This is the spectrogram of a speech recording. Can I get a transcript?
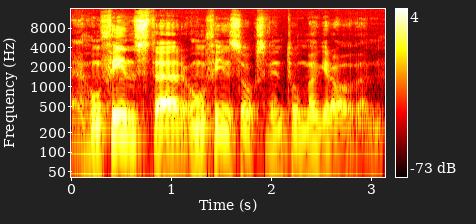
Eh, hon finns där och hon finns också vid den tomma graven.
